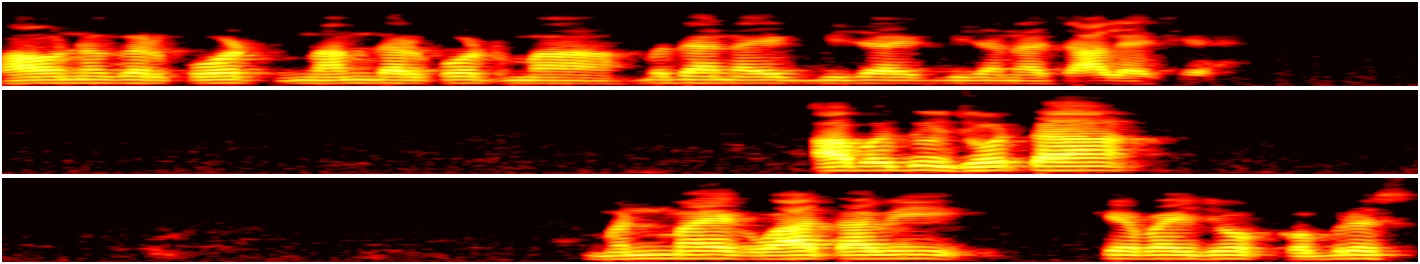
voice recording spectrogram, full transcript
ભાવનગર કોર્ટ, નામદાર કોર્ટમાં બધાના એકબીજા એકબીજાના ચાલે છે. આ બધું જોતા મનમાં એક વાત આવી કે ભાઈ જો કબ્રસ્ત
